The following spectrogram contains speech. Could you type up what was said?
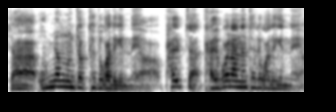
자 운명론적 태도가 되겠네요. 팔자 달관하는 태도가 되겠네요.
